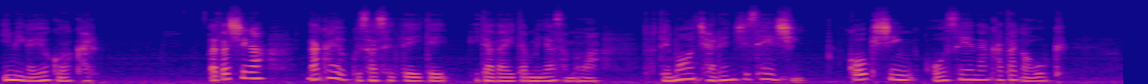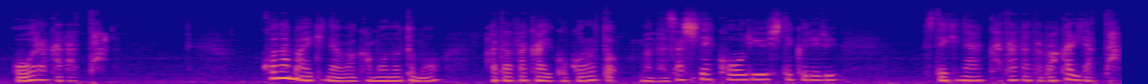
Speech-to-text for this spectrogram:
意味がよくわかる。私が仲良くさせていただいた皆様はとてもチャレンジ精神好奇心旺盛な方が多くおおらかだった。小生意気な若者とも温かい心と眼差しで交流してくれる素敵な方々ばかりだった。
